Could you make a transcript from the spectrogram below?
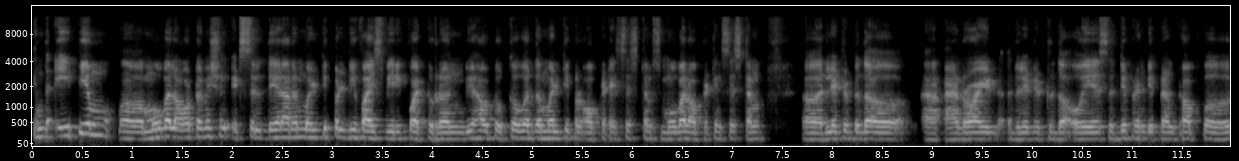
in the Appium uh, mobile automation itself, there are multiple devices we require to run. We have to cover the multiple operating systems, mobile operating system uh, related to the uh, Android, related to the OS, different different top uh,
